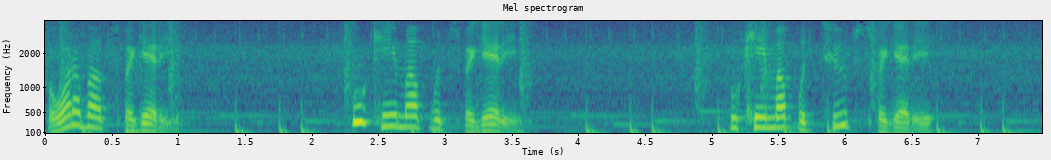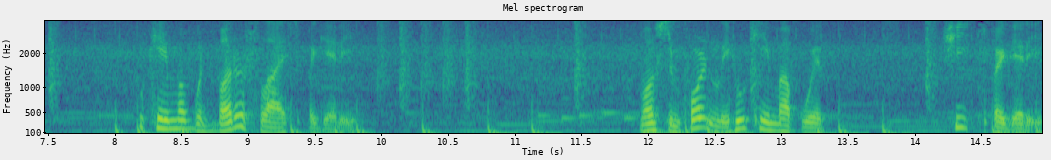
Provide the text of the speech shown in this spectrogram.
But what about spaghetti? Who came up with spaghetti? Who came up with tube spaghetti? Who came up with butterfly spaghetti? Most importantly, who came up with sheet spaghetti?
